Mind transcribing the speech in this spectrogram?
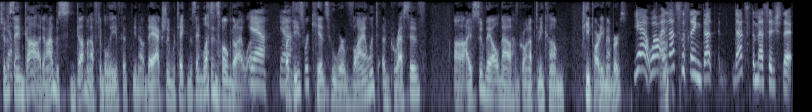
to the yep. same God, and I was dumb enough to believe that you know they actually were taking the same lessons home that I was. Yeah, yeah. But these were kids who were violent, aggressive. Uh, I assume they all now have grown up to become Tea Party members. Yeah, well, Um, and that's the thing that that's the message that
